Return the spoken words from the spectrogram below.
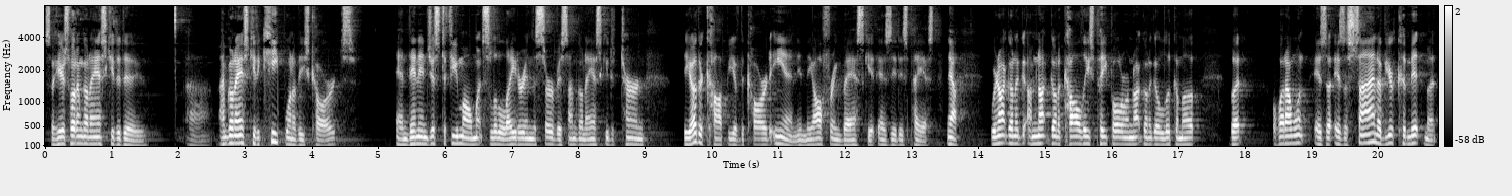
So here's what I'm going to ask you to do. Uh, I'm going to ask you to keep one of these cards. And then in just a few moments, a little later in the service, I'm going to ask you to turn the other copy of the card in in the offering basket as it is passed. Now, we're not going to, I'm not going to call these people or I'm not going to go look them up, but what I want is a, a sign of your commitment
